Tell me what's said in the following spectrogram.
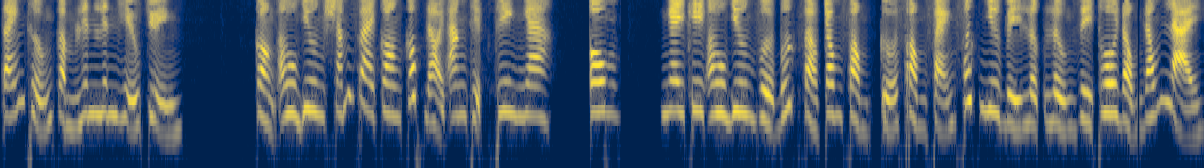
Tán thưởng cầm linh linh hiểu chuyện. Còn Âu Dương sắm vai con cốc đòi ăn thịt thiên Nga. Ôm! Ngay khi Âu Dương vừa bước vào trong phòng, cửa phòng phản phức như bị lực lượng gì thôi động đóng lại.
